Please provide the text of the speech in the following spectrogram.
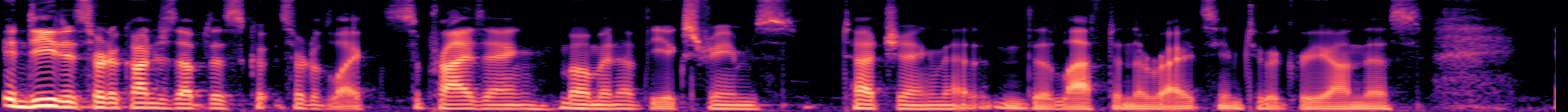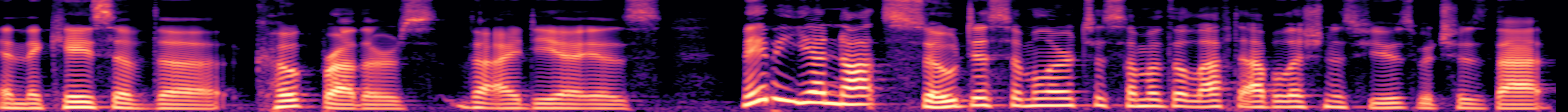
indeed, it sort of conjures up this sort of like surprising moment of the extremes touching that the left and the right seem to agree on this. In the case of the Koch brothers, the idea is maybe, yeah, not so dissimilar to some of the left abolitionist views, which is that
